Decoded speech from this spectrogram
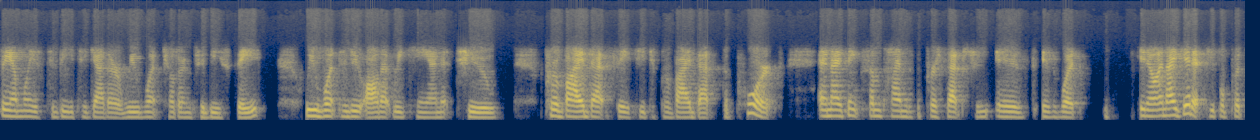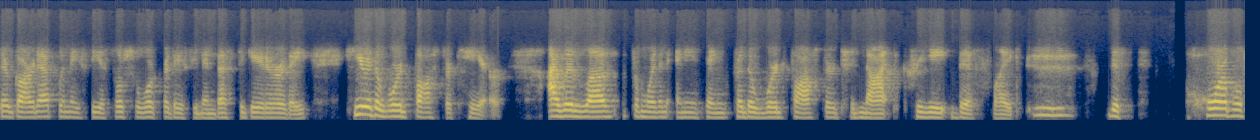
families to be together. We want children to be safe we want to do all that we can to provide that safety, to provide that support. And I think sometimes the perception is is what you know, and I get it. People put their guard up when they see a social worker, they see an investigator, or they hear the word foster care. I would love for more than anything for the word foster to not create this like this horrible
